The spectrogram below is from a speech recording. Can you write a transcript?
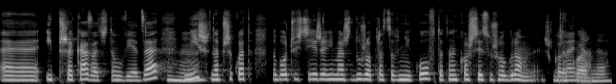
e, i przekazać tą wiedzę, mhm. niż na przykład, no bo oczywiście jeżeli masz dużo pracowników, to ten koszt jest już ogromny szkolenia. Dokładnie,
